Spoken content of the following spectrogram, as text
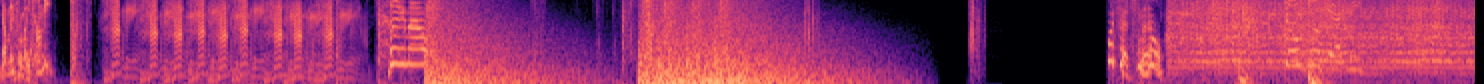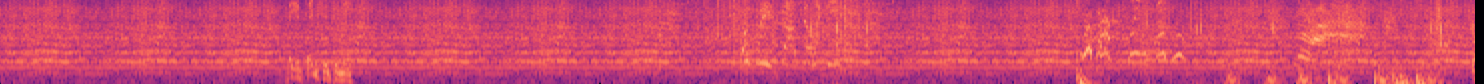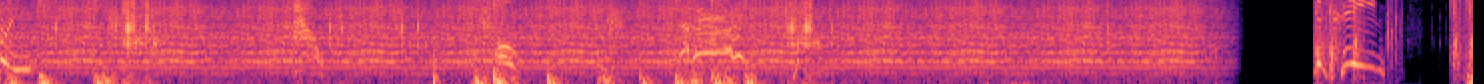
Yummy for my tummy? Time out! That smell? Don't look at me! Pay attention to me.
